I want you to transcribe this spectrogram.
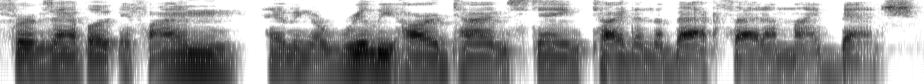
for example, if I'm having a really hard time staying tight on the backside on my bench,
